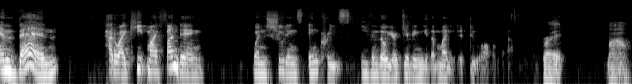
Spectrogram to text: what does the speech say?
And then how do I keep my funding when shootings increase, even though you're giving me the money to do all of that? Right. Wow.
